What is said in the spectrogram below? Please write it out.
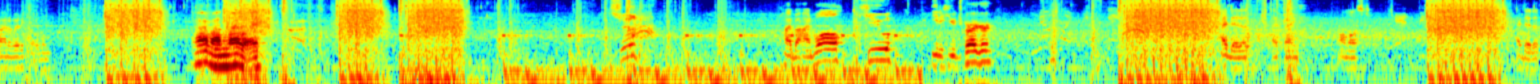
Find a way to kill them. I'm on my way. Shoot. Hide behind wall. Q. Eat a huge burger. I did it. I think. Almost. I did it.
